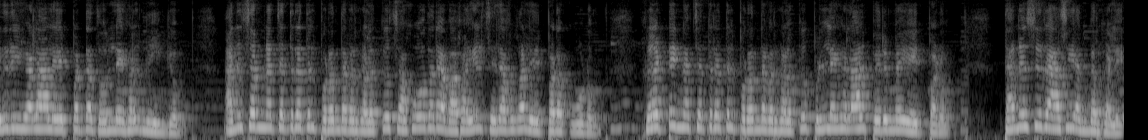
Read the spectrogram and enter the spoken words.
எதிரிகளால் ஏற்பட்ட தொல்லைகள் நீங்கும். அனுசம் நட்சத்திரத்தில் பிறந்தவர்களுக்கு சகோதர வகையில் செலவுகள் ஏற்படக்கூடும். கேட்டை நட்சத்திரத்தில் பிறந்தவர்களுக்கு பிள்ளைகளால் பெருமை ஏற்படும். தனுசு ராசி அன்பர்களே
